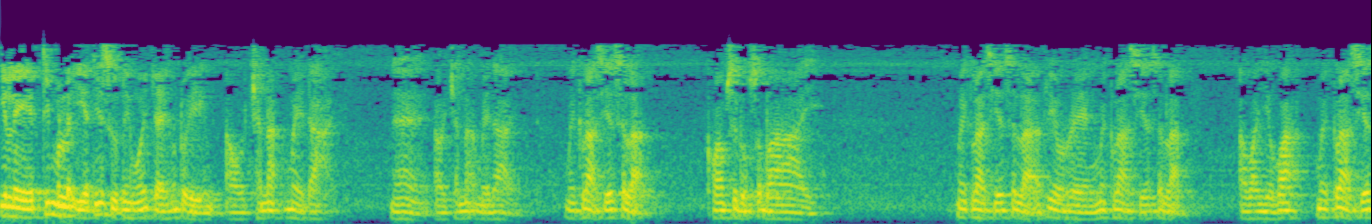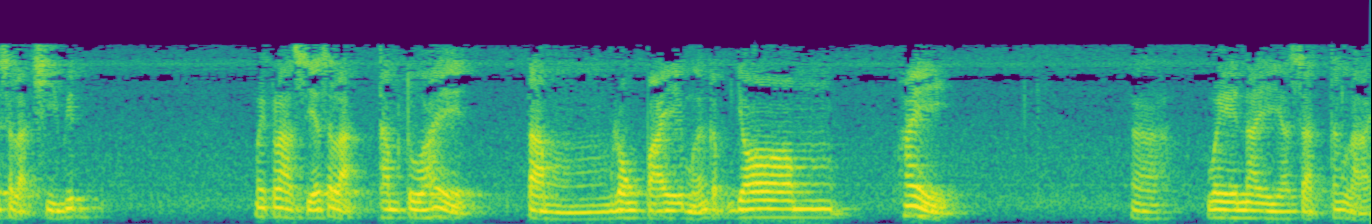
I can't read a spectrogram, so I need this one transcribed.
กิเลสที่มันละเอียดที่สุดในหัวใจของตัวเอง เอาชนะไม่ได้นะเอาชนะไม่ได้ ไม่กล้าเสียสละ ความสะดวกสบาย ไม่กล้าเสียสละเรี่ยวแรง ไม่กล้าเสียสละ อวัยวะ ไม่กล้าเสียสละชีวิต ไม่กล้าเสียสละทำตัวให้ต่ำลงไปเหมือนกับยอมให้เวนยสัตว์ทั้งหลาย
